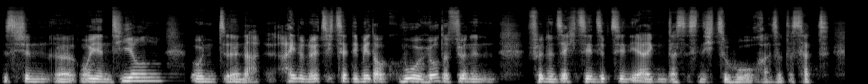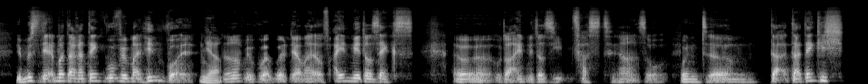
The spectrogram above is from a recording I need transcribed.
bisschen äh, orientieren und äh, eine 91 Zentimeter hohe Hürde für einen, für einen 16-, 17-Jährigen, das ist nicht zu hoch. Also das hat, wir müssen ja immer daran denken, wo wir mal hinwollen. Ja. Ne? Wir wollen ja mal auf 1,6 Meter sechs, äh, oder 1,7 Meter sieben fast. Ja, so. Und ähm, da, da denke ich,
